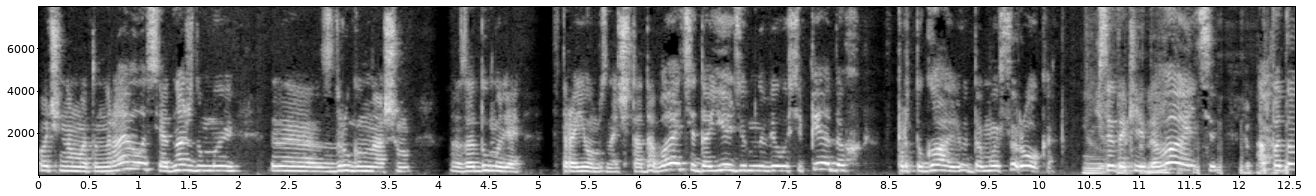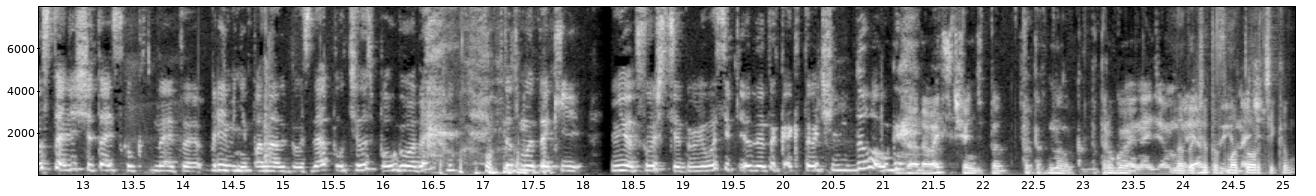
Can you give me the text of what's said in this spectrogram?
Очень нам это нравилось. И однажды мы э, с другом нашим задумали втроем, значит, а давайте доедем на велосипедах в Португалию до мыса Рока. Нет, Все такие, давайте. А потом стали считать, сколько на это времени понадобилось, да? Получилось полгода. Тут мы такие, нет, слушайте, ну велосипед это как-то очень долго. Да, давайте что-нибудь ну, как бы другое найдем. Надо что-то с моторчиком.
